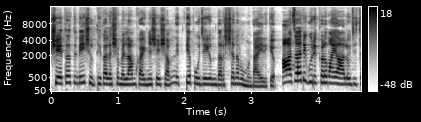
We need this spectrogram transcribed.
ക്ഷേത്രത്തിന്റെ ശുദ്ധികലശമെല്ലാം കഴിഞ്ഞ ശേഷം നിത്യപൂജയും ദർശനവും ഉണ്ടായിരിക്കും. ആചാര്യ ഗുരുക്കളുമായി ആലോചിച്ച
